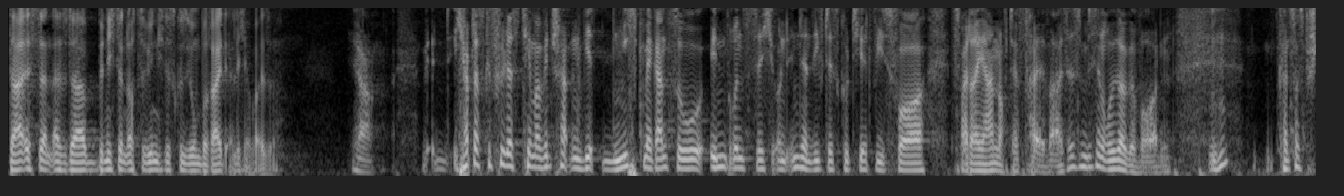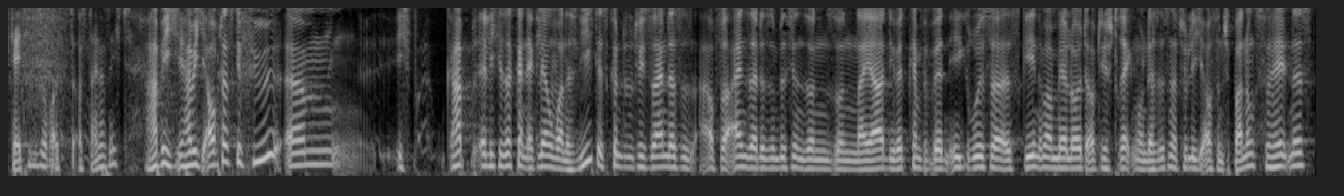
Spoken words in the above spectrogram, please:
da ist dann, also da bin ich dann auch zu wenig Diskussion bereit, ehrlicherweise. Ja, ich habe das Gefühl, das Thema Windschatten wird nicht mehr ganz so inbrünstig und intensiv diskutiert, wie es vor zwei, drei Jahren noch der Fall war. Es ist ein bisschen ruhiger geworden. Mhm. Kannst du das bestätigen, so aus, aus deiner Sicht? Habe ich, hab ich auch das Gefühl. Ähm, ich habe ehrlich gesagt keine Erklärung, wann es liegt. Es könnte natürlich sein, dass es auf der einen Seite so ein bisschen so ein, so ein, naja, die Wettkämpfe werden eh größer, es gehen immer mehr Leute auf die Strecken und das ist natürlich auch so ein Spannungsverhältnis.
